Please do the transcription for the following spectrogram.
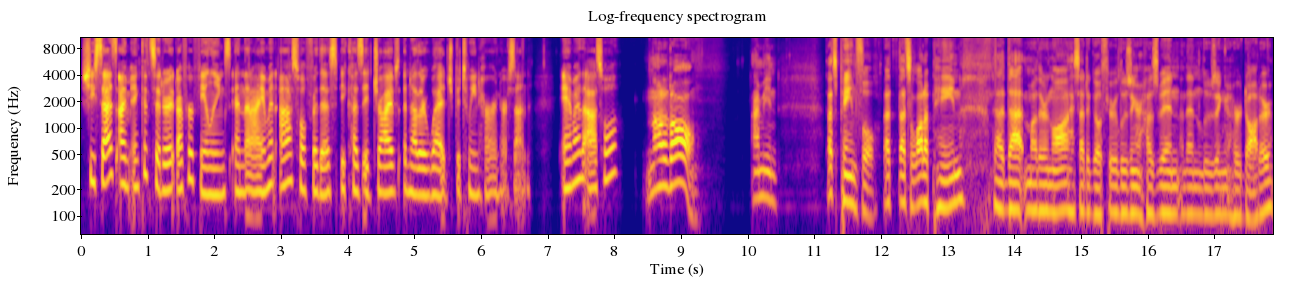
She says I'm inconsiderate of her feelings and that I am an asshole for this because it drives another wedge between her and her son. Am I the asshole? Not at all. I mean, that's painful. That that's a lot of pain that that mother-in-law has had to go through losing her husband and then losing her daughter.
